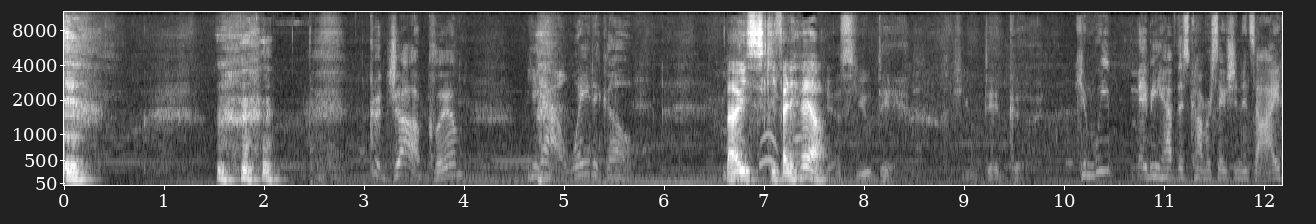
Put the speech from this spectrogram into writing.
Bah oui, c'est ce qu'il fallait faire. Yes, you did. You did good. Can we maybe have this conversation inside?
